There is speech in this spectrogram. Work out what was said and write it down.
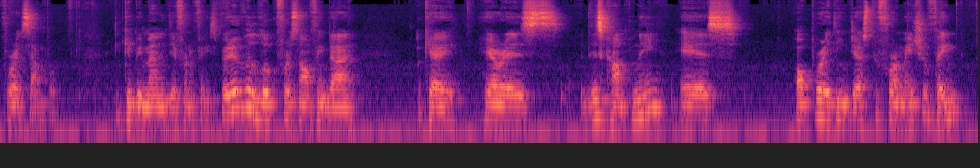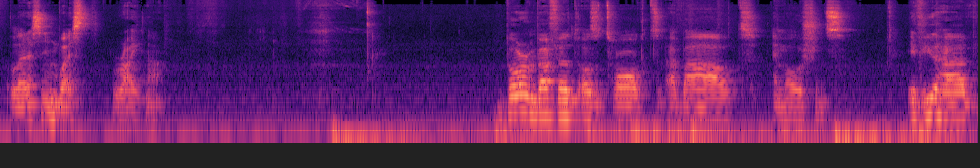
for example. It could be many different things, but it will look for something that, okay, here is this company is operating just before a major thing. Let us invest right now. Warren Buffett also talked about emotions. If you have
